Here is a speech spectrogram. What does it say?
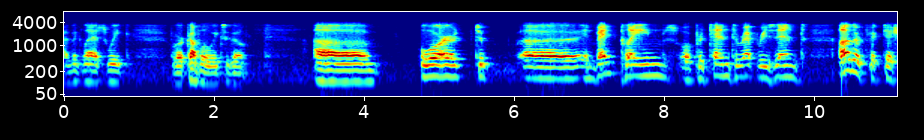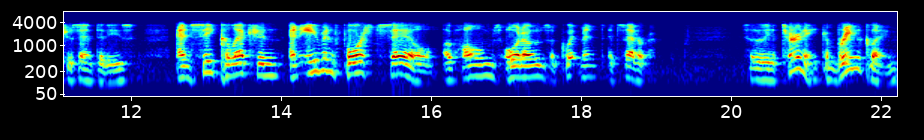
I think last week or a couple of weeks ago, um, or to uh, invent claims or pretend to represent other fictitious entities and seek collection and even forced sale of homes, autos, equipment, etc. So the attorney can bring a claim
